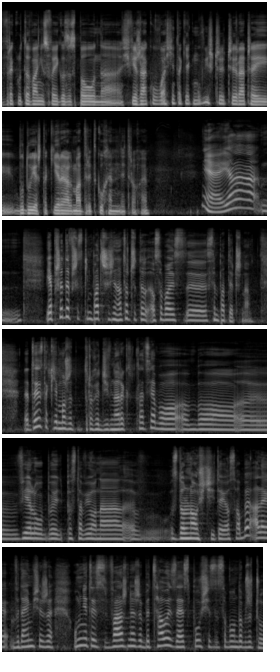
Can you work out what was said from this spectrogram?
w rekrutowaniu swojego zespołu na świeżaków właśnie, tak jak mówisz, czy, czy raczej budujesz taki Real Madryt kuchenny trochę? Nie, ja, ja przede wszystkim patrzę się na to, czy ta osoba jest y, sympatyczna. To jest takie może trochę dziwna rekrutacja, bo, bo y, wielu by postawiło na y, zdolności tej osoby, ale wydaje mi się, że u mnie to jest ważne, żeby cały zespół się ze sobą dobrze czuł.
